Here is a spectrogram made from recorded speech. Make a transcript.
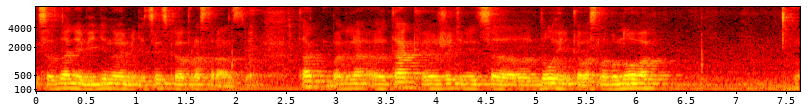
и созданием единого медицинского пространства. Так, больна- э, так жительница Долгенького, Слабунова э,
